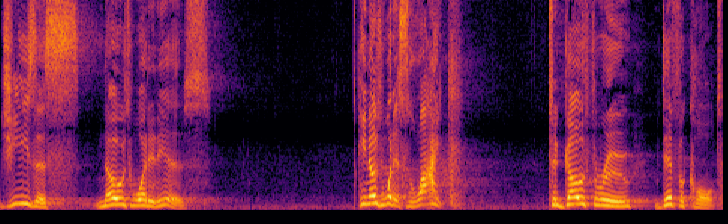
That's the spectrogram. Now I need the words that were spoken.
Jesus knows what it is. He knows what it's like to go through difficult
